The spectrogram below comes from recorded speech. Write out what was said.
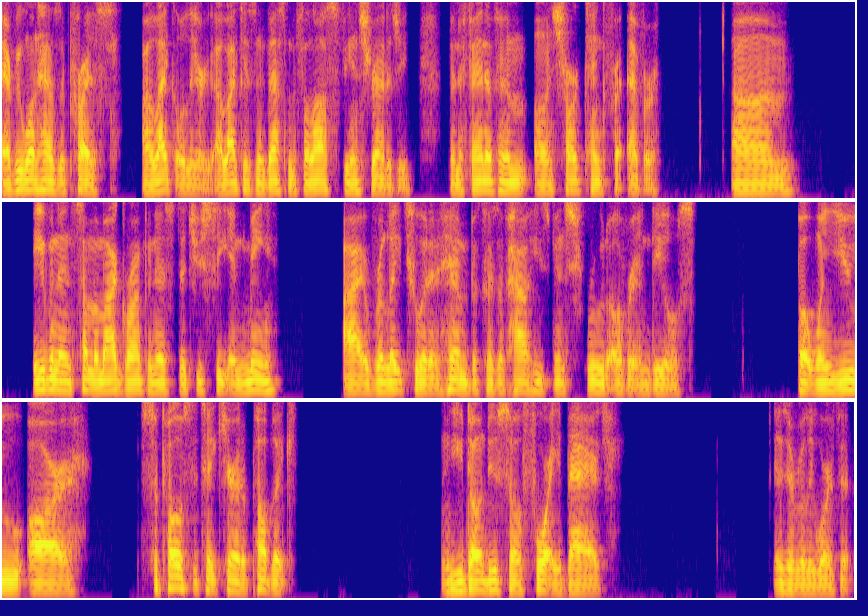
everyone has a price. I like O'Leary. I like his investment philosophy and strategy. Been a fan of him on Shark Tank forever. Um, even in some of my grumpiness that you see in me, I relate to it in him because of how he's been screwed over in deals. But when you are supposed to take care of the public and you don't do so for a bag, is it really worth it?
